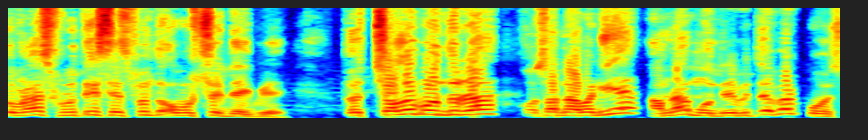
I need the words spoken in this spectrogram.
তোমরা শুরু থেকে শেষ পর্যন্ত অবশ্যই দেখবে। তো চলো বন্ধুরা, কথা না বাড়িয়ে আমরা মন্দিরের ভিতরে আবার প্রবেশ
